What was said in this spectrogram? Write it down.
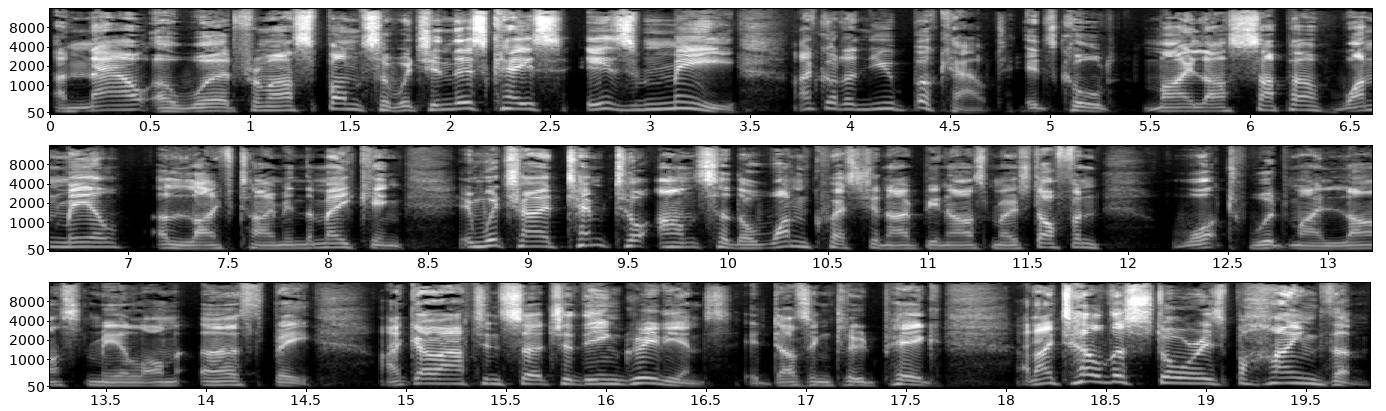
And now a word from our sponsor, which in this case is me. I've got a new book out. It's called My Last Supper One Meal, A Lifetime in the Making, in which I attempt to answer the one question I've been asked most often What would my last meal on earth be? I go out in search of the ingredients. It does include pig. And I tell the stories behind them.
